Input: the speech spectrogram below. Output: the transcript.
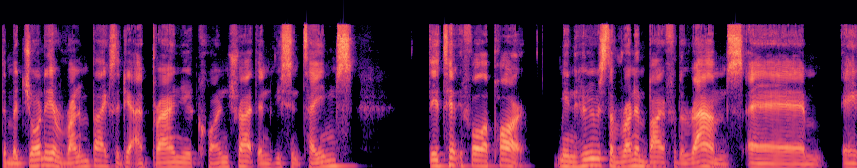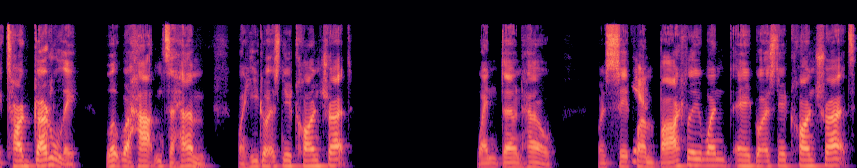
the majority of running backs that get a brand new contract in recent times, they tend to fall apart. I mean, who was the running back for the Rams? Um, uh, Todd Gurley. Look what happened to him when he got his new contract. Went downhill. When Saquon yeah. Barkley went uh, got his new contract,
